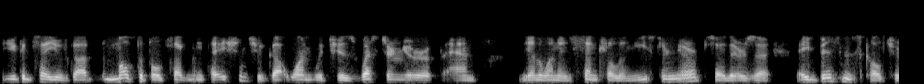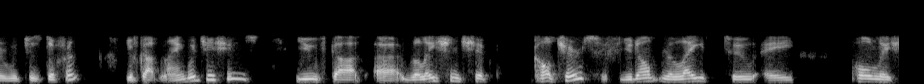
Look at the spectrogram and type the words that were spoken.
You could say you've got multiple segmentations. You've got one which is Western Europe and the other one is Central and Eastern Europe. So there's a, a business culture which is different. You've got language issues. You've got uh, relationship cultures. If you don't relate to a Polish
